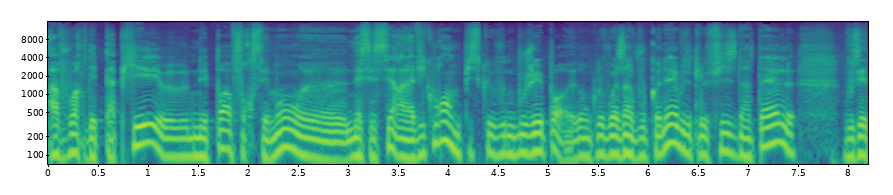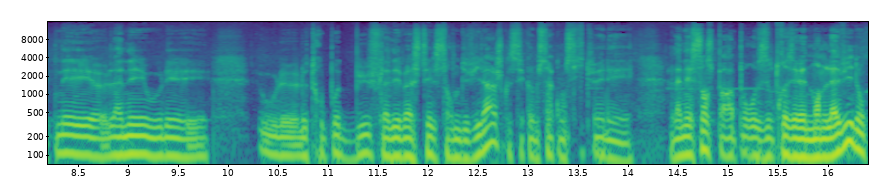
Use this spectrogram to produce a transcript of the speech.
avoir des papiers euh, n'est pas forcément euh, nécessaire à la vie courante, puisque vous ne bougez pas. Et donc le voisin vous connaît, vous êtes le fils d'un tel, vous êtes né euh, l'année où, le, troupeau de buffles a dévasté le centre du village, que c'est comme ça qu'on situait la naissance par rapport aux autres événements de la vie. Donc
